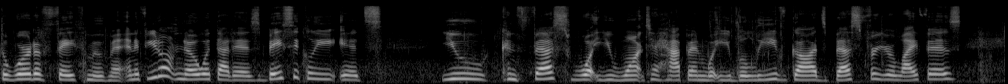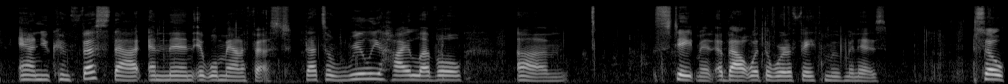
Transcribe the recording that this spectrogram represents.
the Word of Faith movement, and if you don't know what that is, basically it's you confess what you want to happen, what you believe God's best for your life is, and you confess that, and then it will manifest. That's a really high level um, statement about what the Word of Faith movement is. So,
